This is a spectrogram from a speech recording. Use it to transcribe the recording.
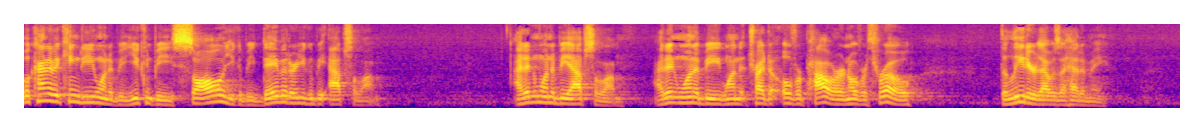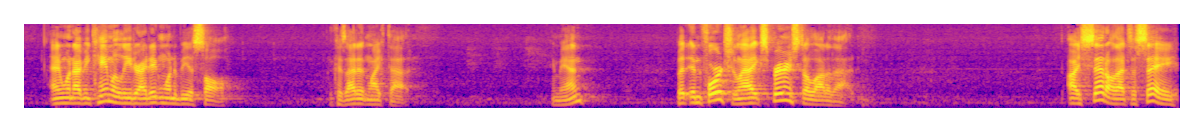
what kind of a king do you want to be? You can be Saul, you could be David, or you could be Absalom. I didn't want to be Absalom. I didn't want to be one that tried to overpower and overthrow the leader that was ahead of me. And when I became a leader, I didn't want to be a Saul because I didn't like that. Amen? But unfortunately, I experienced a lot of that. I said all that to say,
